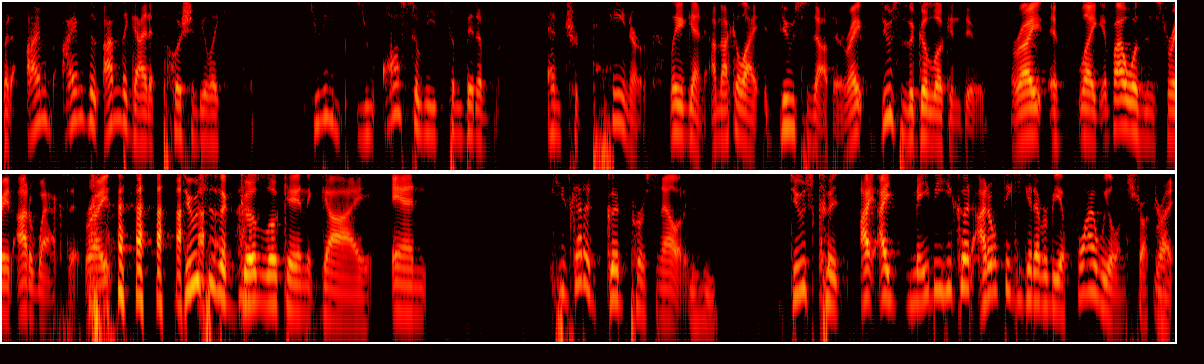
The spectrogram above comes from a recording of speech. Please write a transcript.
But I'm I'm the I'm the guy to push and be like, you need you also need some bit of entertainer. Like again, I'm not gonna lie, Deuce is out there, right? Deuce is a good looking dude. Right? If like if I wasn't straight, I'd wax it, right? Deuce is a good looking guy and he's got a good personality. Mm-hmm. Deuce could I, I maybe he could. I don't think he could ever be a flywheel instructor. Right.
